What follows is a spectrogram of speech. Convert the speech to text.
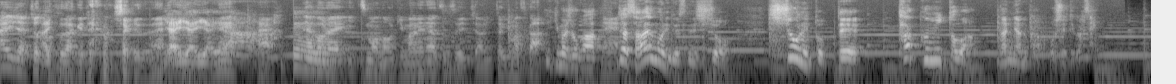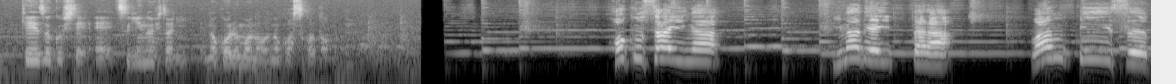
はいじゃあちょっとふざけちゃいましたけどね。いやいやいやいや、ねはい、じゃあこれいつものお決まりのやつスイちゃん言っときますか。いきましょうか、ね。じゃあ最後にですね師匠。師匠にとって匠とは何なのか教えてください。継続して、えー次の人に残るものを残すこと。北斎が今で言ったらワンピース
